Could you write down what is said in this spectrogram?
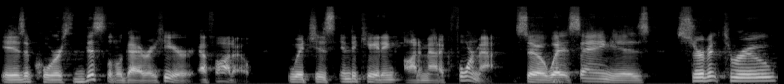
is, of course, this little guy right here, fauto, which is indicating automatic format. So what it's saying is serve it through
